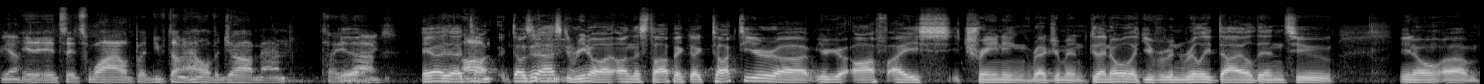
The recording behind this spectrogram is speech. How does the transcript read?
Yeah. it, it's it's wild, but you've done a hell of a job, man. I'll tell you Yeah. that. Thanks. Yeah, uh, Um, I was going to ask you, Rhino, on on this topic. Like, talk to your uh, your, your off ice training regimen because I know like you've been really dialed into, you know, um, you know,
